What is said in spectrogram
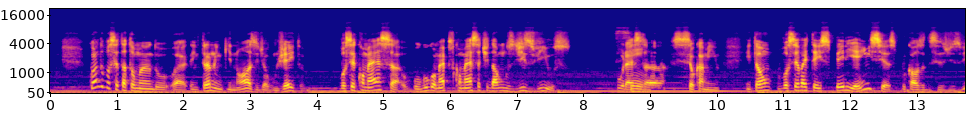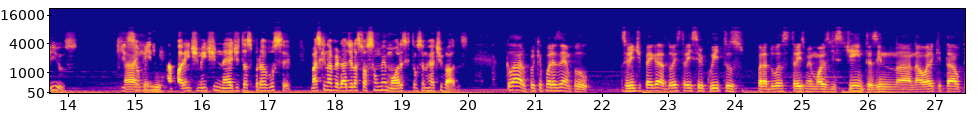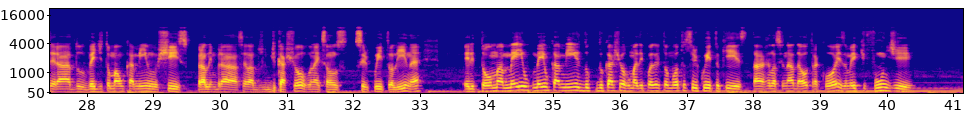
Quando você está tomando, eh, entrando em gnose de algum jeito, você começa, o Google Maps começa a te dar uns desvios por essa, esse seu caminho. Então, você vai ter experiências por causa desses desvios que Ah, são entendi. aparentemente inéditas para você, mas que na verdade elas só são memórias que estão sendo reativadas. Claro, porque, por exemplo, se a gente pega dois, três circuitos para duas, três memórias distintas e na, na hora que tá alterado, vez de tomar um caminho X para lembrar, sei lá, de cachorro, né, que são os circuitos ali, né, ele toma meio, meio caminho do, do cachorro, mas depois ele toma outro circuito que está relacionado a outra coisa, meio que funde,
